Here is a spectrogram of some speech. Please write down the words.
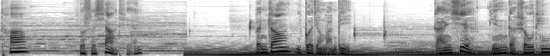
他就是夏田。本章已播讲完毕，感谢您的收听。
